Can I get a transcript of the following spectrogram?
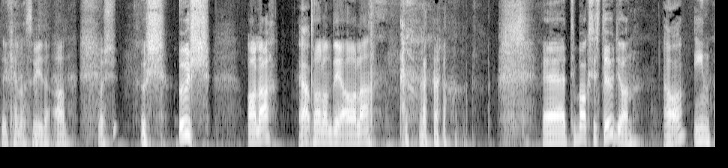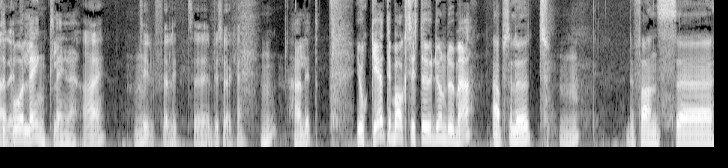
det kan nog svida. Ja, usch. Usch. Usch! Arla, På tal om det, Arla. eh, tillbaks i studion. Ja, Inte Härligt. på länk längre. nej. Tillfälligt eh, besök här. Mm, härligt. Jocke, tillbaks i studion du med. Absolut. Mm. Det fanns eh,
